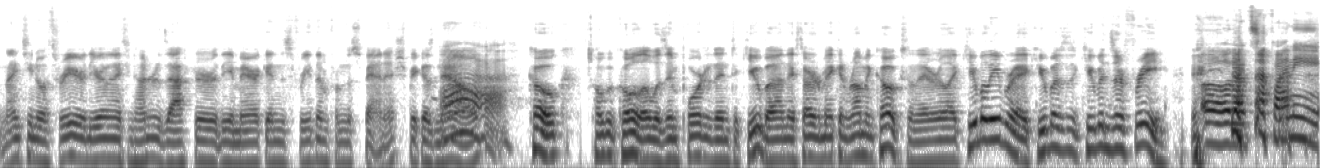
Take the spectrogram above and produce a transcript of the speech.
1903 or the early 1900s after the Americans freed them from the Spanish because now Ah. Coke, Coca Cola, was imported into Cuba, and they started making rum and cokes, and they were like Cuba Libre, Cuba's Cubans are free. Oh, that's funny.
